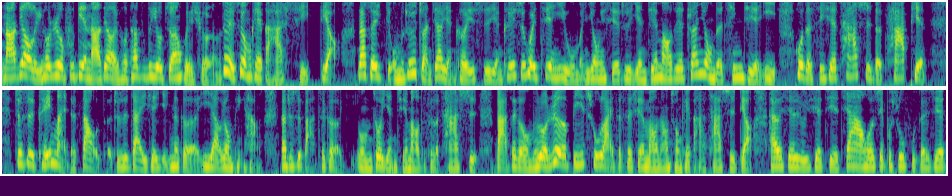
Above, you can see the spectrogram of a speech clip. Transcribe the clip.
拿掉了以后，热敷垫拿掉以后，它是不是又钻回去了呢？对，所以我们可以把它洗掉。那所以我们就会转介到眼科医师，眼科医师会建议我们用一些就是眼睫毛这些专用的清洁液，或者是一些擦拭的擦片，就是可以买得到的，就是在一些那个医药用品行，那就是把这个我们做眼睫毛的这个擦拭，把这个我们如果热逼出来的这些毛囊虫可以把它擦拭掉，还有一些有一些结痂啊或者一些不舒服的一些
